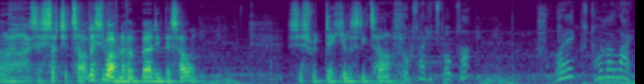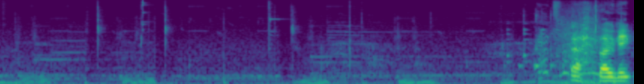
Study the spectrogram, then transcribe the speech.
Oh, this is such a tough. This is why I've never birdied this hole. It's just ridiculously tough. Looks like it slopes up. Breaks to the right. Ah, bogey.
